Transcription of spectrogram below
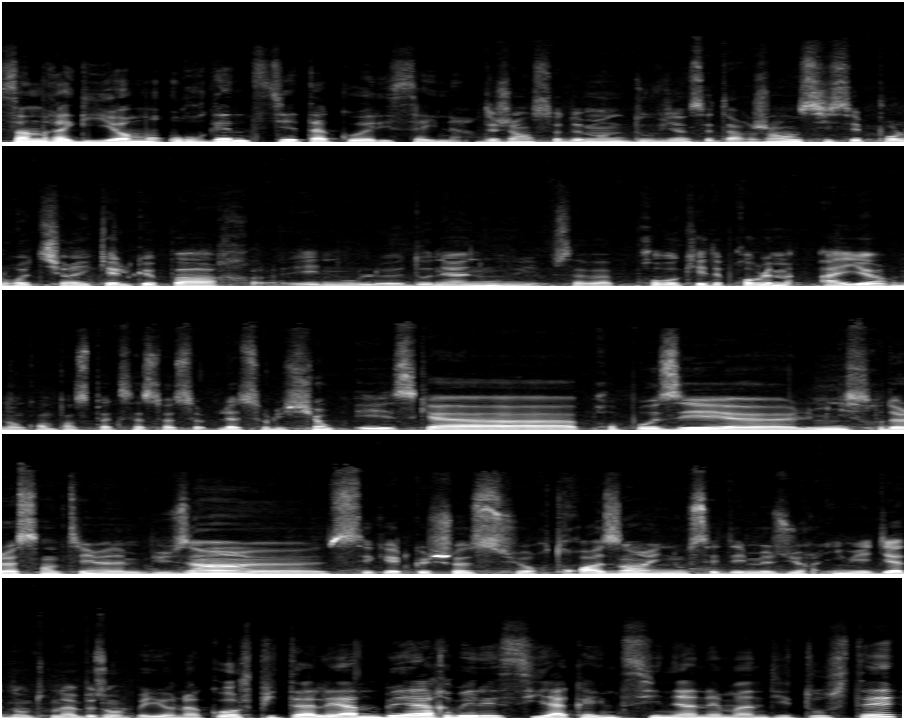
Sandra Guillaume, urgentzietako erizaina. Déjà, on se demande d'où vient cet argent. Si c'est pour le retirer quelque part et nous le donner à nous, ça va provoquer des problèmes ailleurs. Donc, on ne pense pas que ça soit la solution. Et ce qu'a proposé euh, le ministre de la Santé, Mme Buzyn, euh, c'est quelque chose sur trois ans. Et nous, c'est des mesures immédiates dont on a besoin. Bayonako ospitalean behar bereziak aintzinean eman dituzte,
